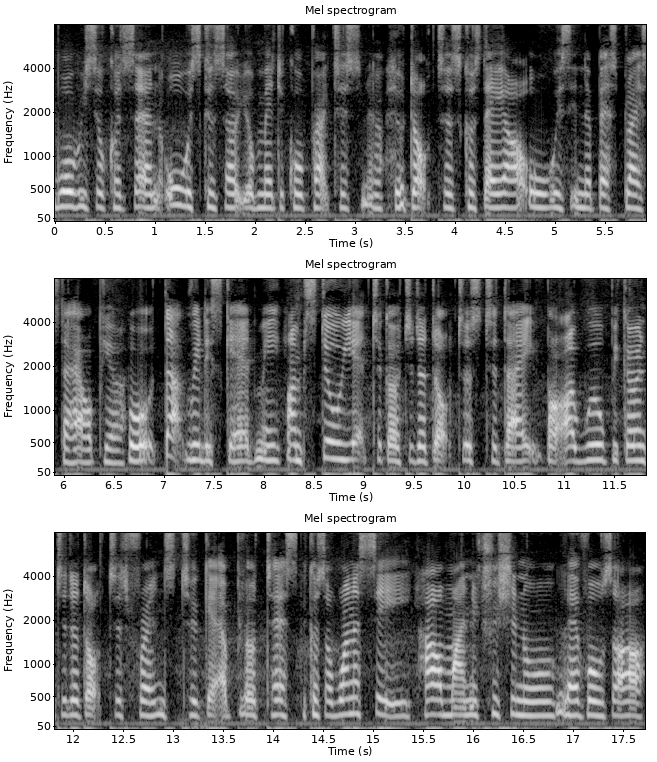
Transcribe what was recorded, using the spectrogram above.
worries or concern, always consult your medical practitioner, your doctors, because they are always in the best place to help you. But that really scared me. I'm still yet to go to the doctors today, but I will be going to the doctor's friends to get a blood test because I want to see how my nutritional levels are,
